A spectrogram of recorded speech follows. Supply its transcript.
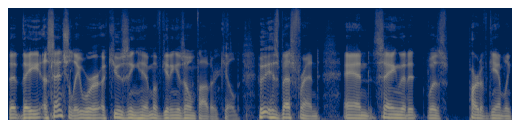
that they essentially were accusing him of getting his own father killed, his best friend, and saying that it was part of gambling.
